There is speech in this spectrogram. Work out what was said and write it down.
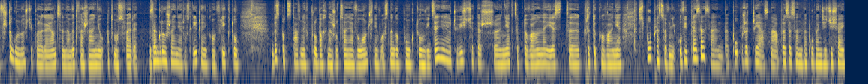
w szczególności polegające na wytwarzaniu atmosfery zagrożenia, rozliczeń, konfliktu, bezpodstawnych próbach narzucania wyłącznie własnego punktu widzenia i oczywiście też nieakceptowalne jest krytykowanie współpracowników i prezesa NBP-u. Rzecz jasna, prezes NBP-u będzie dzisiaj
